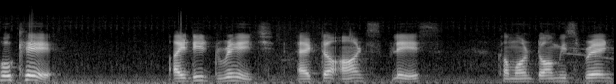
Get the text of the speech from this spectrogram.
Okay. I did rage at the aunt's place. Come on Tommy sprint.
